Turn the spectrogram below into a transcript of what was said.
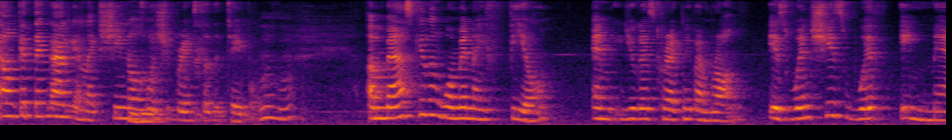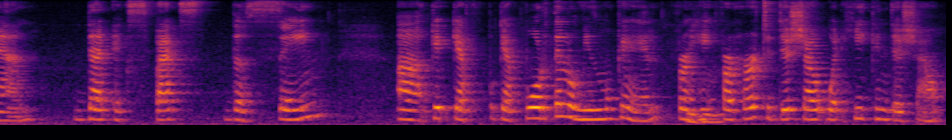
Aunque tenga alguien, like she knows what she brings to the table. A masculine woman, I feel, and you guys correct me if I'm wrong, is when she's with a man that expects the same, uh, que, que, que aporte lo mismo que él, for, he, mm-hmm. for her to dish out what he can dish out.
